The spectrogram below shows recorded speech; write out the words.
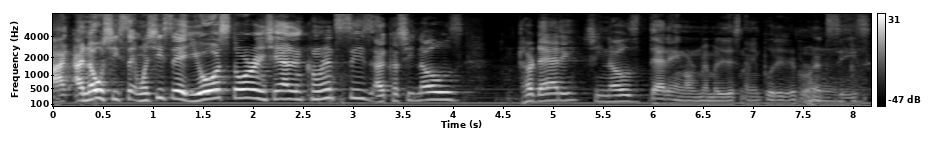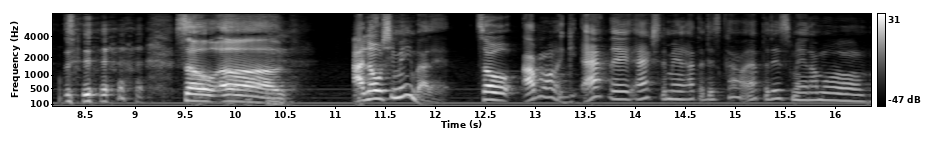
I, I know what she said when she said your story and she had it in parentheses uh, because she knows her daddy. She knows daddy ain't gonna remember this. Let me put it in mm. parentheses. so uh, I know what she mean by that. So I'm gonna after actually man after this call after this man I'm gonna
